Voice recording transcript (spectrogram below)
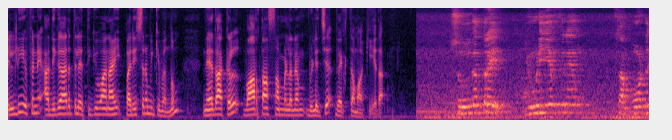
എൽ ഡി എഫിനെ അധികാരത്തിലെത്തിക്കുവാനായി പരിശ്രമിക്കുമെന്നും നേതാക്കൾ വാർത്താ സമ്മേളനം വിളിച്ച് വ്യക്തമാക്കിയത്. ചുങ്കത്രയിൽ യു ഡി സപ്പോർട്ട്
